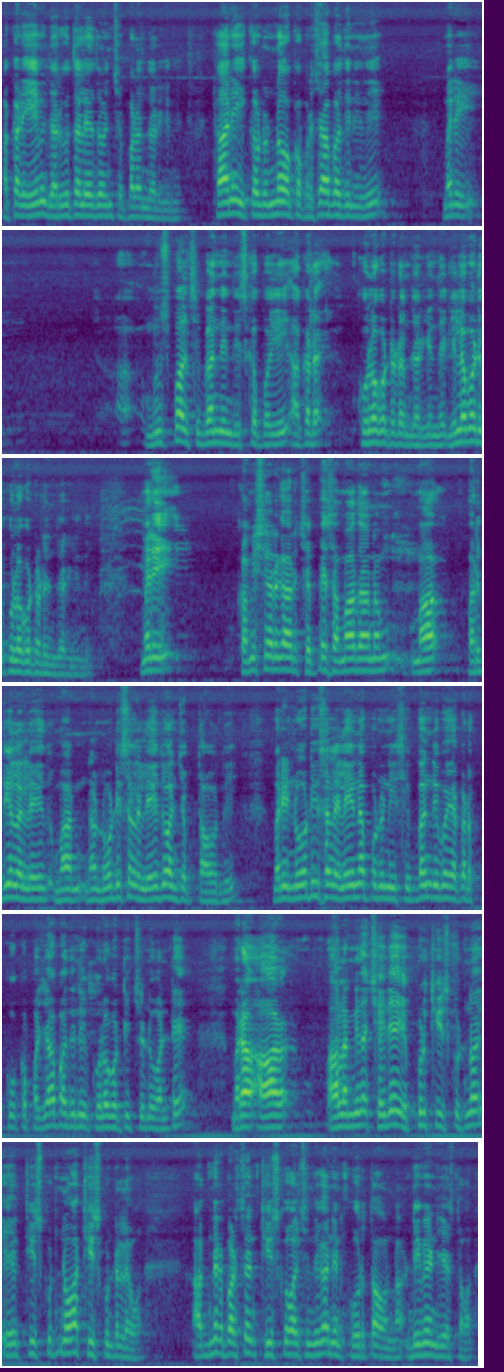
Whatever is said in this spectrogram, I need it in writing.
అక్కడ ఏమీ జరుగుతలేదు అని చెప్పడం జరిగింది. కానీ ఇక్కడున్న ఒక ప్రజాప్రతినిధి మరి మున్సిపల్ సిబ్బందిని తీసుకుపోయి అక్కడ కూలగొట్టడం జరిగింది నిలబడి కూలగొట్టడం జరిగింది. మరి కమిషనర్ గారు చెప్పే సమాధానం మా పరిధిలో లేదు మా నా నోటీసులో లేదు అని చెప్తా ఉంది. మరి నోటీసులు లేనప్పుడు నీ సిబ్బంది పోయి అక్కడ ఒక ప్రజాపతిని కూలగొట్టించడు అంటే మరి ఆ వాళ్ళ మీద చర్య ఎప్పుడు తీసుకుంటున్నావు తీసుకుంటున్నావా తీసుకుంటలేవా? హండ్రెడ్ పర్సెంట్ తీసుకోవాల్సిందిగా నేను కోరుతా ఉన్నా డిమాండ్ చేస్తా ఉన్నా.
